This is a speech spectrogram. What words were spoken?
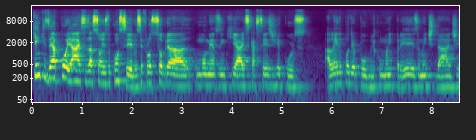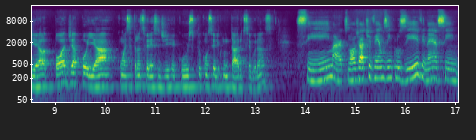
quem quiser apoiar essas ações do Conselho, você falou sobre os momentos em que há escassez de recursos. Além do poder público, uma empresa, uma entidade, ela pode apoiar com essa transferência de recursos para o Conselho Comunitário de Segurança? Sim, Marcos, nós já tivemos inclusive, né, assim,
